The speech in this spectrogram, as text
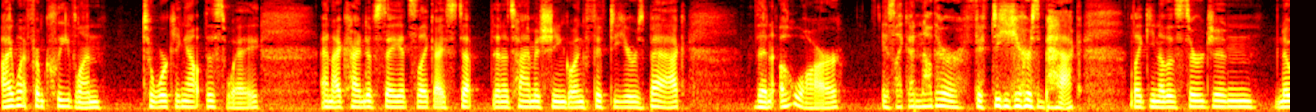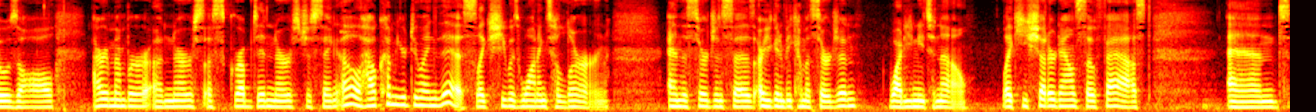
I went from Cleveland to working out this way, and I kind of say it's like I stepped in a time machine going 50 years back, then OR is like another 50 years back. Like, you know, the surgeon knows all. I remember a nurse, a scrubbed in nurse, just saying, Oh, how come you're doing this? Like she was wanting to learn. And the surgeon says, Are you going to become a surgeon? Why do you need to know? Like he shut her down so fast. And,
